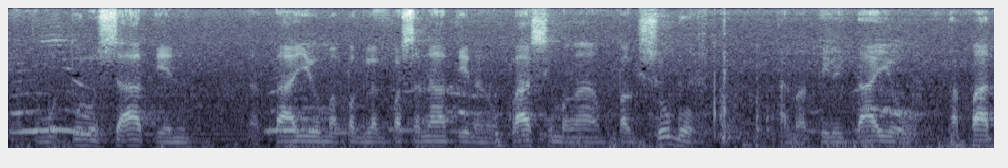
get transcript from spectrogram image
tumutulong sa atin na tayo mapaglagpasan natin anong klase mga pagsubok at matili tayo tapat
